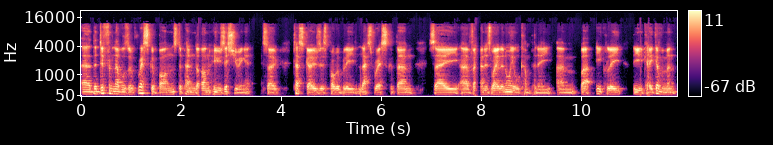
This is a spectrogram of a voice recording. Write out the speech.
uh, the different levels of risk of bonds depend on who's issuing it. So Tesco's is probably less risk than, say, a Venezuelan oil company. Um, but equally, the UK government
